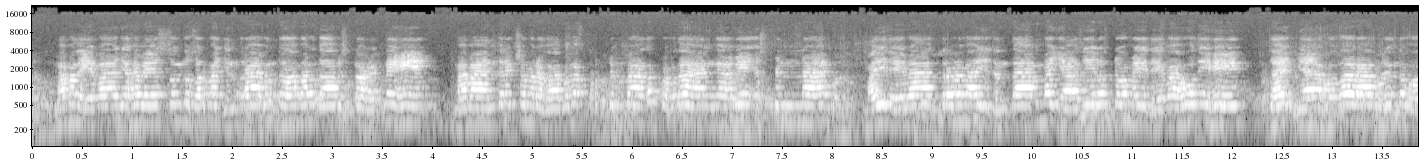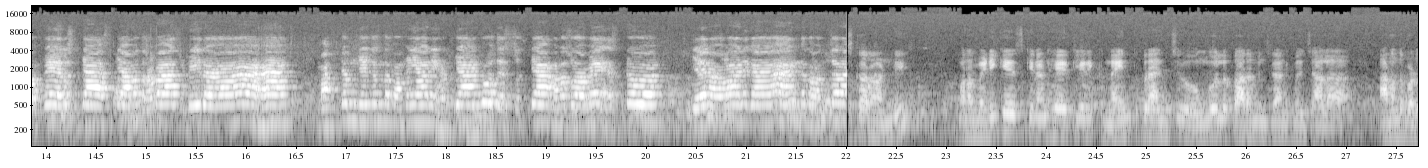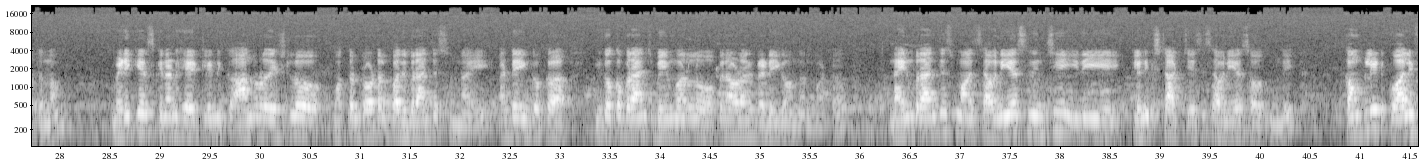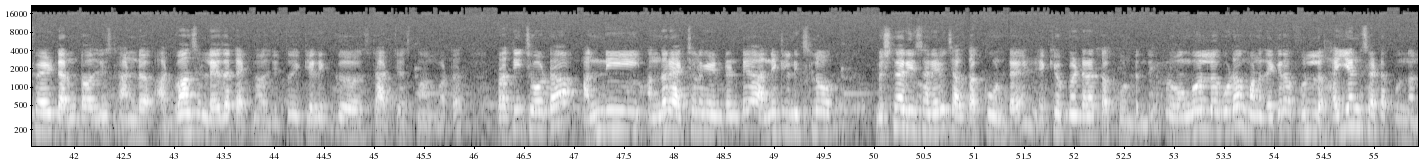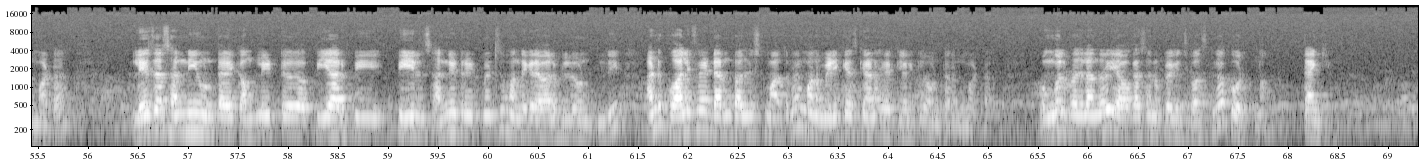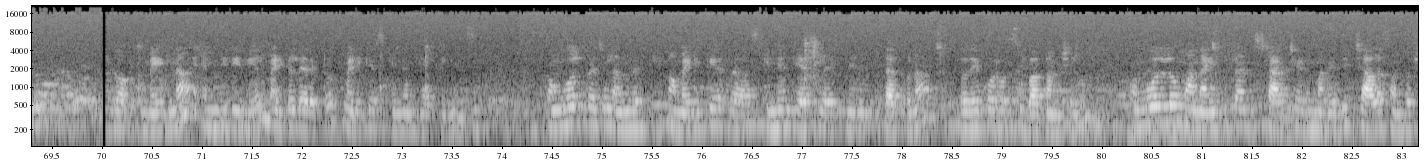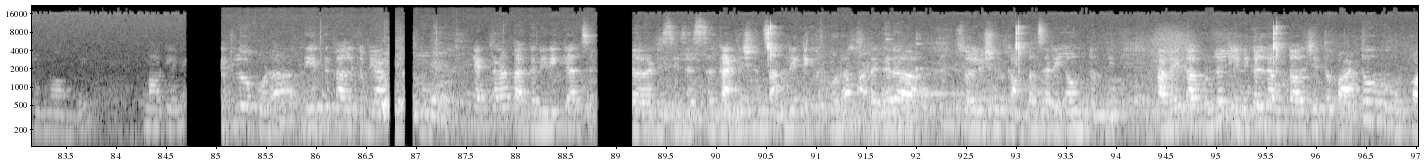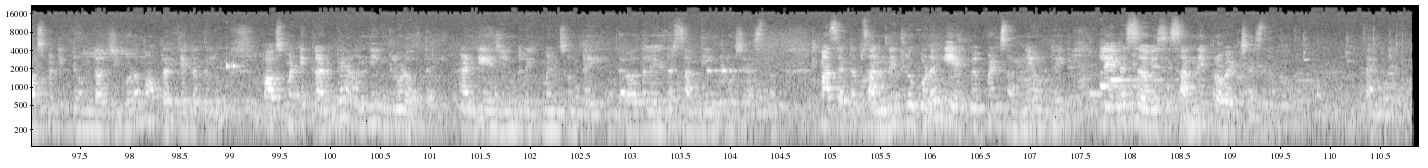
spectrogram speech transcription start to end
మమ దేవాయ హవేస్సంతు సర్వ ఇంద్రావంతో మరదా విష్ణురగ్నిః మమ అంతరిక్షమరగోపమస్పృతింబాద ప్రపదాంగామే అస్మిన్ మయి దేవాద్రవణమయి దంతాం మయ్యాసీరస్తో మయి దేవాహోదేః తైవ్యాహోతారాభృందమోర్పేరస్యాస్యామ ద్రవాస్వీరాः మహ్యం చేతంత మమయాని హవ్యాగో దస్సత్యా మనసో మే అస్తు నమస్కారం అండి. మన Medicare skin and hair clinic ninth branch Ongole ప్రారంభించడానికి మేము చాలా ఆనందపడుతున్నాం. Medicare skin and hair clinic ఆంధ్రప్రదేశ్లో మొత్తం టోటల్ పది బ్రాంచెస్ ఉన్నాయి. అంటే ఇంకొక ఇంకొక బ్రాంచ్ భీమవరంలో ఓపెన్ అవ్వడానికి రెడీగా ఉందన్నమాట. నైన్ బ్రాంచెస్ మా సెవెన్ ఇయర్స్ నుంచి ఇది క్లినిక్ స్టార్ట్ చేసి సెవెన్ ఇయర్స్ అవుతుంది. Complete qualified dermatologist and advanced laser టెక్నాలజీతో ఈ క్లినిక్ స్టార్ట్ uh, చేస్తున్నాం అనమాట ప్రతి చోట అన్ని అందరూ యాక్చువల్గా ఏంటంటే అన్ని క్లినిక్స్లో మిషనరీస్ అనేవి చాలా తక్కువ ఉంటాయి. ఎక్విప్మెంట్ అనేది తక్కువ ఉంటుంది. ఇప్పుడు ఒంగోలులో కూడా మన దగ్గర ఫుల్ హై అండ్ సెటప్ ఉందన్నమాట. లేజర్స్ అన్నీ ఉంటాయి కంప్లీట్ పిఆర్పి పీల్స్ అన్ని ట్రీట్మెంట్స్ మన దగ్గర అవైలబుల్ ఉంటుంది. అండ్ క్వాలిఫైడ్ డెర్మటాలజిస్ట్ మాత్రమే మన మెడికేర్ స్కాన్ హెయిర్ క్లినిక్లో ఉంటారనమాట ఒంగోలు ప్రజలందరూ ఈ అవకాశాన్ని ఉపయోగించుకోవాల్సిందిగా కోరుతున్నాం. Thank you doctor మేఘ్నా MDDVL medical director Medicare skin and hair clinics Ongole ప్రజలందరికీ మా Medicare skin and hair clinic తరఫున హృదయపూర్వక శుభాకాంక్షలు. ఒంగోలులో మా నైన్త్ ప్లాన్ స్టార్ట్ చేయడం అనేది చాలా సంతోషంగా ఉంది. మా క్లినిక్ లో కూడా దీర్ఘకాలిక వ్యాధులకు ఎక్కడ తగ్గని రికాల్సి డిసీజెస్ కండిషన్స్ uh, అన్నిటికీ కూడా మా దగ్గర సొల్యూషన్ కంపల్సరీగా ఉంటుంది. అవే కాకుండా క్లినికల్ డెమటాలజీతో పాటు కాస్మెటిక్ డెమటాలజీ కూడా మా ప్రత్యేకతలు. కాస్మెటిక్ అంటే అన్నీ ఇంక్లూడ్ అవుతాయి. యాంటీ ఏజింగ్ ట్రీట్మెంట్స్ ఉంటాయి. తర్వాత లేజర్స్ అన్నీ ఇంక్లూడ్ చేస్తాం. మా సెటప్స్ అన్నింటిలో కూడా ఈ ఎక్విప్మెంట్స్ అన్నీ ఉంటాయి. లేటెస్ట్ సర్వీసెస్ అన్నీ ప్రొవైడ్ చేస్తాం. Thank you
